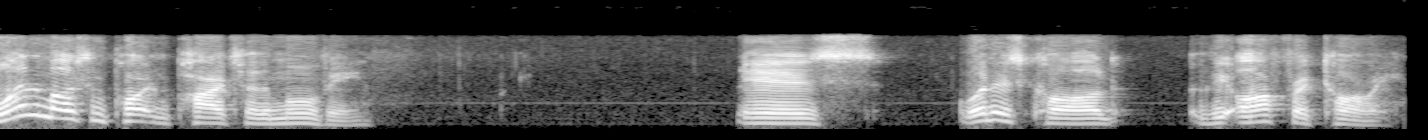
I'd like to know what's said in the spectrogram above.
One of the most important parts of the movie is what is called the offertory.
